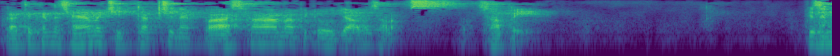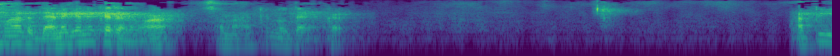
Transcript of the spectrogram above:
ගත කරන සෑම චිත්තක්ෂණයක් පාසාම අපිට ඕජාව සපේ. ඒ සමහරට දැනගෙන කරනවා සමහරට නොදැන කරනවා. අපි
